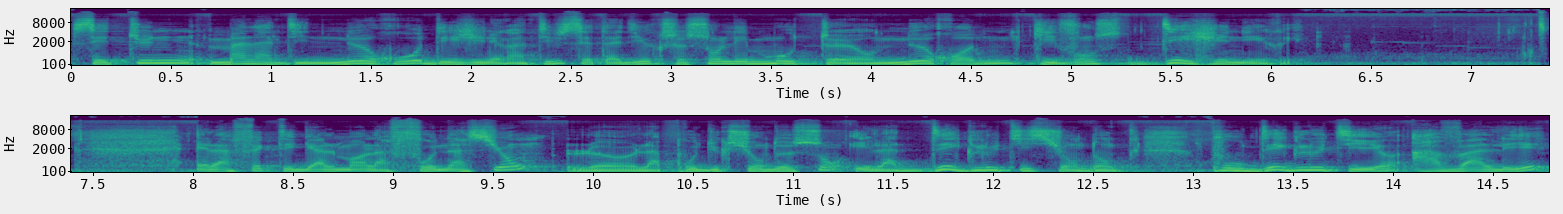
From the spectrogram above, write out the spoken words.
c'est une maladie neurodégénérative, c'est-à-dire que ce sont les moteurs, neurones qui vont se dégénérer. Elle affecte également la phonation, le- la production de son et la déglutition. Donc, pour déglutir, avaler,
